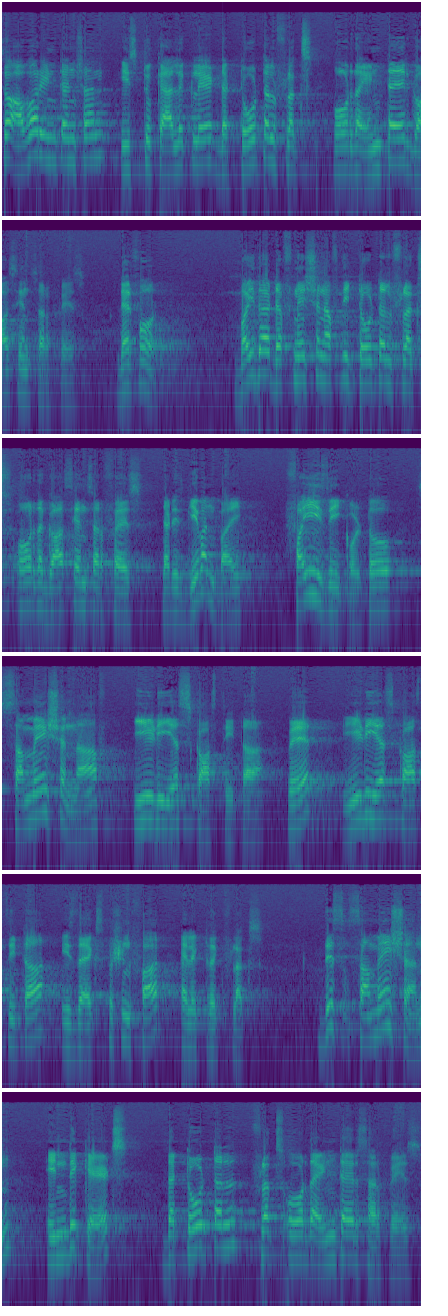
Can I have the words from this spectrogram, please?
So our intention is to calculate the total flux over the entire Gaussian surface. Therefore, by the definition of the total flux over the Gaussian surface that is given by phi is equal to summation of EDS cos theta, where EDS cos theta is the expression for electric flux. This summation indicates the total flux over the entire surface.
